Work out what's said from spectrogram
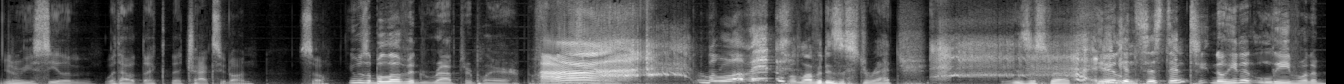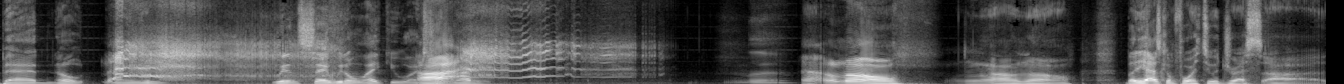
you know, you see him without like the tracksuit on. So He was a beloved Raptor player. Before ah, beloved, Beloved is a stretch. Is a stretch. He inconsistent. He- no, he didn't leave on a bad note. You know what I mean? We didn't say we don't like you like Ah. some. I don't know. I don't know. But he has come forth to address uh,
